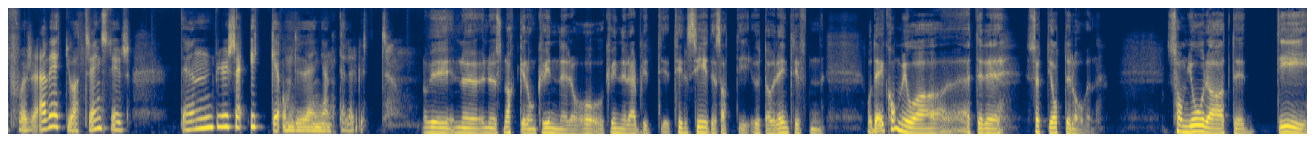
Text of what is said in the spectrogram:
For jeg vet jo at reinsdyr, den bryr seg ikke om du er en jente eller gutt. Når vi nå snakker om kvinner, og kvinner er blitt tilsidesatt ut av reindriften, og det kom jo etter 78-loven, som gjorde at de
